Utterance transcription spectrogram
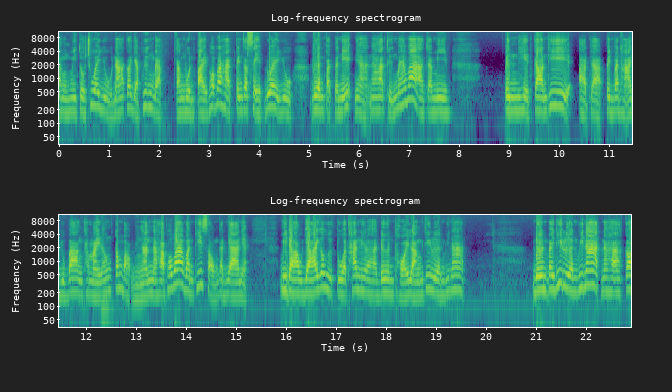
ังมีตัวช่วยอยู่นะ ก็อย่าพึ่งแบบ กังวลไป เพราะพระหัสเป็นเกษตรด้วยอยู่เรือนปัตตนิเนี่ยนะคะถึงแม้ว่าอาจจะมีเป็นเหตุการณ์ที่อาจจะเป็นปัญหาอยู่บ้างทำไมต้องต้องบอกอย่างนั้นนะคะ เพราะว่าวันที่สองกันยาเนี่ยมีดาวย้ายก็คือตัวท่านนี่แหละค่ะเดินถอยหลังไปที่เรือนวินาศเดินไปที่เรือนวินาศนะคะ ก็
